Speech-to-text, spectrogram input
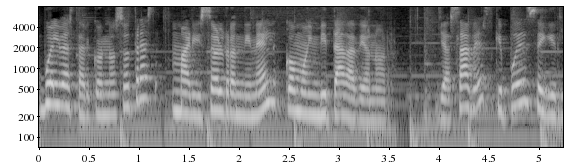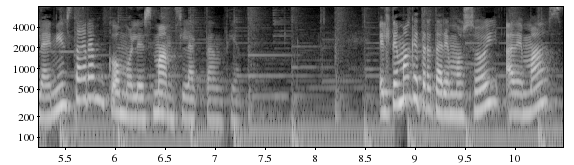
vuelve a estar con nosotras Marisol Rondinel como invitada de honor. Ya sabes que puedes seguirla en Instagram como Les Lactancia. El tema que trataremos hoy, además,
